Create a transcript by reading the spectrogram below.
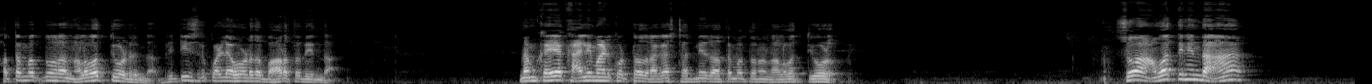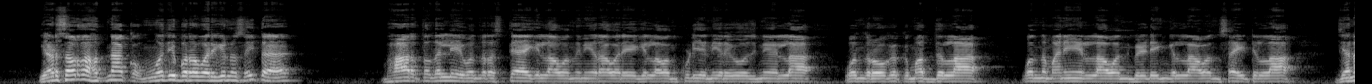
ಹತ್ತೊಂಬತ್ತು ನೂರ ನಲವತ್ತೇಳರಿಂದ, ಬ್ರಿಟಿಷರು ಕೊಳ್ಳೆ ಹೊಡೆದ ಭಾರತದಿಂದ ನಮ್ಮ ಕೈಯ ಖಾಲಿ ಮಾಡಿ ಕೊಟ್ಟೋದ್ರು ಆಗಸ್ಟ್ ಹದಿನೈದು, ಹತ್ತೊಂಬತ್ತು ನೂರ ನಲವತ್ತೇಳು. ಸೊ ಅವತ್ತಿನಿಂದ ಎರಡ್ ಸಾವಿರದ ಹದಿನಾಲ್ಕು ಮೋದಿ ಬರೋವರೆಗೂ ಸಹಿತ ಭಾರತದಲ್ಲಿ ಒಂದು ರಸ್ತೆ ಆಗಿಲ್ಲ, ಒಂದು ನೀರಾವರಿ ಆಗಿಲ್ಲ, ಒಂದು ಕುಡಿಯ ನೀರು ಯೋಜನೆ ಇಲ್ಲ, ಒಂದು ರೋಗಕ್ಕೆ ಮದ್ದಿಲ್ಲ ಒಂದು ಮನೆ ಇಲ್ಲ, ಒಂದು ಬಿಲ್ಡಿಂಗ್ ಇಲ್ಲ, ಒಂದು ಸೈಟ್ ಇಲ್ಲ. ಜನ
